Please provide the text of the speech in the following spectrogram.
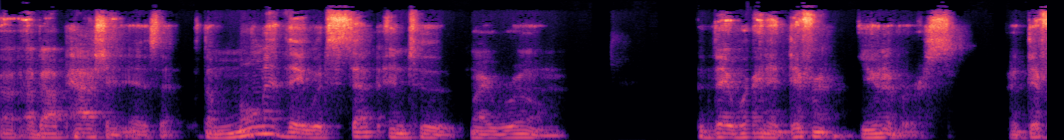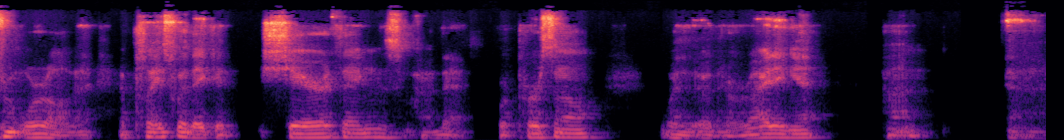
uh, about passion is that the moment they would step into my room, they were in a different universe a different world, a, a place where they could share things uh, that were personal, whether they were writing it. Um, uh,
